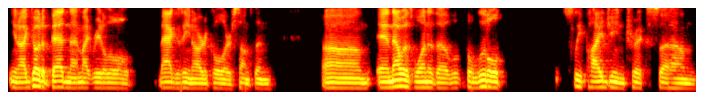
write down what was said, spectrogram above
you know i go to bed and i might read a little magazine article or something. Um and that was one of the the little sleep hygiene tricks um,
